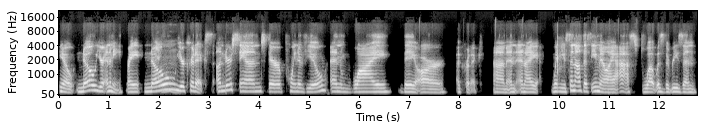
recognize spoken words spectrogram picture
know know your enemy right? Know mm. your critics. Understand their point of view and why they are a critic. Um, and and i when you sent out this email i asked what was the reason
